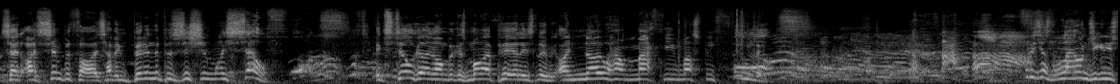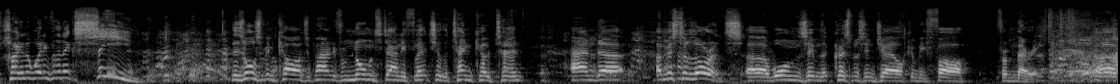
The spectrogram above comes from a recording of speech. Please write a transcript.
Said, I sympathise having been in the position myself. It's still going on because my appeal is looming. I know how Matthew must be feeling. But he's just lounging in his trailer waiting for the next scene. There's also been cards apparently from Norman Stanley Fletcher, the 10 code 10, and, uh, and Mr. Lawrence uh, warns him that Christmas in jail can be far from merry. Um,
